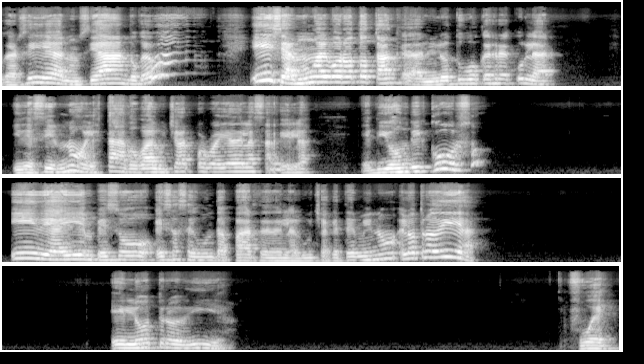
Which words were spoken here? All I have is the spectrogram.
García, anunciando que y se armó un alboroto tan que Danilo tuvo que recular y decir, no, el Estado va a luchar por Bahía de las Águilas. Eh, dio un discurso y de ahí empezó esa segunda parte de la lucha que terminó el otro día. El otro día. Fue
